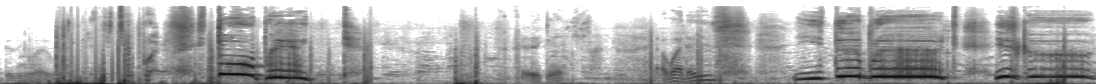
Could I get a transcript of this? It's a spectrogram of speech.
que digo algo stupid. Stupid. What is stupid? It's good.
